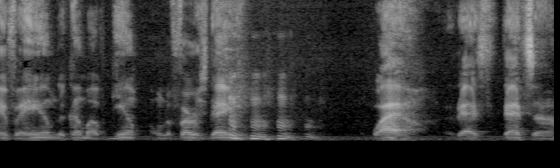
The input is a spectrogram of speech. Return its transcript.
and for him to come up gimp on the first day, wow, that's that's uh,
